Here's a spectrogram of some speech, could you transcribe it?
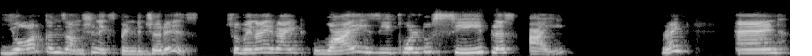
your consumption expenditure is? So when I write y is equal to c plus i, right? And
